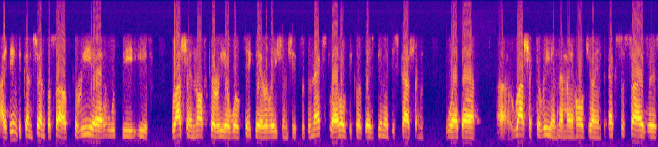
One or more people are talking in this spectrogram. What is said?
I think the concern for South Korea would be if Russia and North Korea will take their relationship to the next level because there's been a discussion whether uh, Russia Korea and they may hold joint exercises.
